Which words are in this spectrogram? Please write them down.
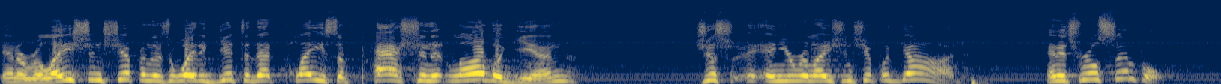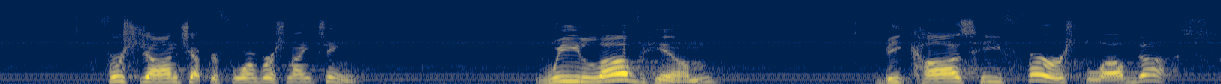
in a relationship, and there's a way to get to that place of passionate love again, just in your relationship with God. And it's real simple. 1 John chapter 4 and verse 19. We love him because he first loved us.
